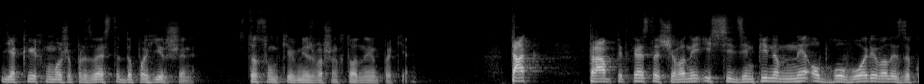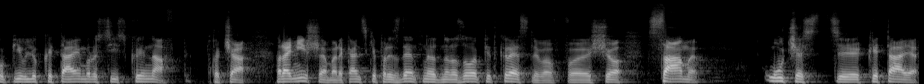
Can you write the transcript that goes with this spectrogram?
яких може призвести до погіршення стосунків між Вашингтоном і Пекіном. Так, Трамп підкреслив, що вони із Сі Цзіньпіном не обговорювали закупівлю Китаєм російської нафти. Хоча раніше американський президент неодноразово підкреслював, е, що саме участь е, Китая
